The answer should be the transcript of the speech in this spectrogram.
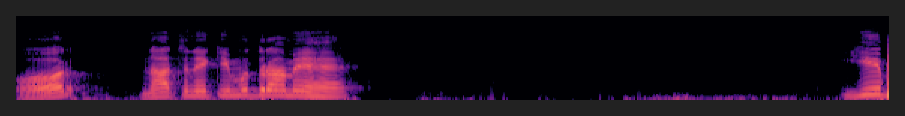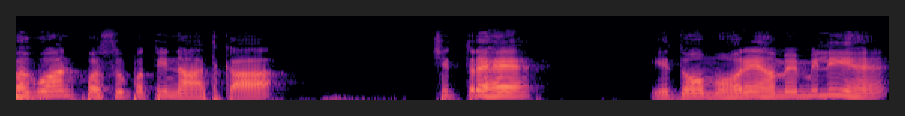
और नाचने की मुद्रा में है। ये भगवान पशुपति नाथ का चित्र है। ये दो मोहरें हमें मिली हैं।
